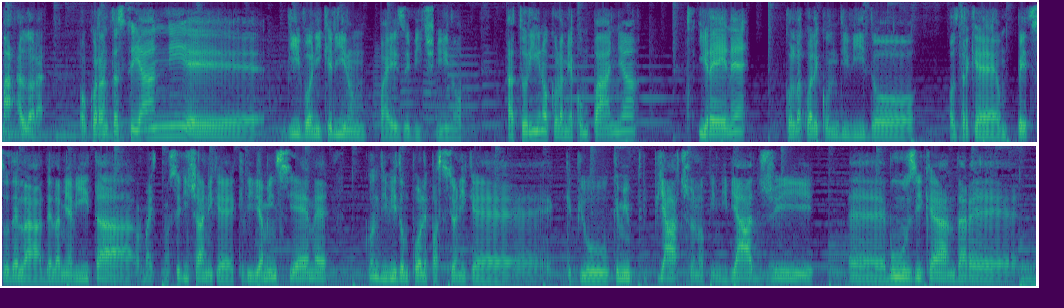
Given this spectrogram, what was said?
Ma allora, ho 46 anni e vivo a Nichelino, un paese vicino a Torino, con la mia compagna Irene, con la quale condivido, oltre che un pezzo della, della mia vita, ormai sono 16 anni che, che viviamo insieme, condivido un po' le passioni che, che più, che mi piacciono, quindi viaggi, eh, musica, andare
